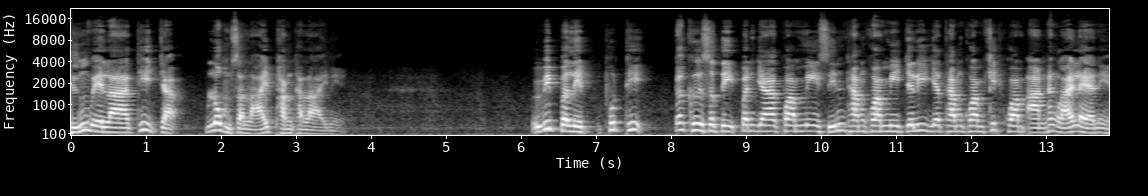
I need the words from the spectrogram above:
ถึงเวลาที่จะล่มสลายพังทลายเนี่ย วิปริตพุทธิก็คือสติปัญญาความมีศีลธรรม ความมีจริยธรรมความคิดความอ่านทั้งหลายแหล่นี่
